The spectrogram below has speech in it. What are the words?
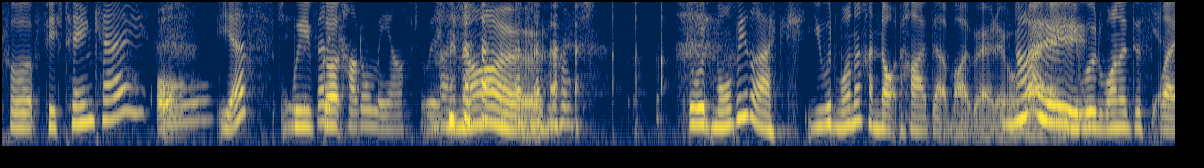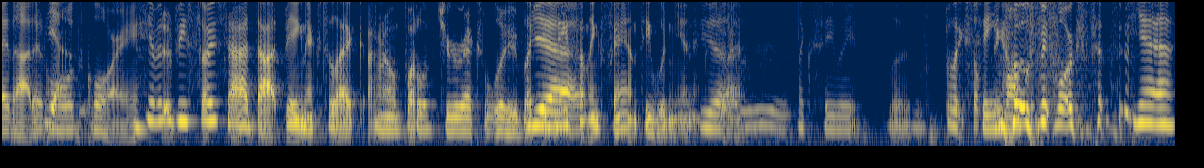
for 15k. Oh. Yes, Jeez, we've better got. cuddle me afterwards. I know. it would more be like you would want to not hide that vibrator No. away. You would want to display that in Yeah. all its glory. Yeah, but it would be so sad that being next to like I don't know a bottle of Durex lube. Like Yeah. you'd need something fancy, wouldn't you? Next Yeah, to it, it's like seaweed lube. or like sea Something a little bit more expensive. Yeah,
